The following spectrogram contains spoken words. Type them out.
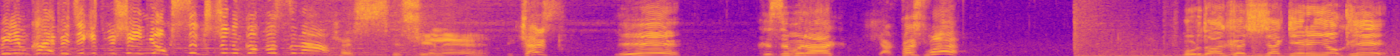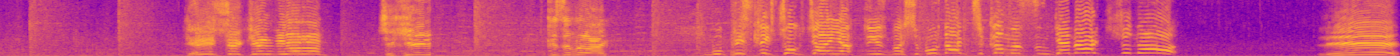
Benim kaybedecek hiçbir şeyim yok. Sık şunun kafasına. Kes sesini. Kes. Lee! Kızı bırak. Yaklaşma. Buradan kaçacak yerin yok Lee. Geri çekil diyorum. Çekil elini. Kızı bırak. Bu pislik çok can yaktı yüzbaşı. Buradan çıkamazsın. Gebert şunu. Lee!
